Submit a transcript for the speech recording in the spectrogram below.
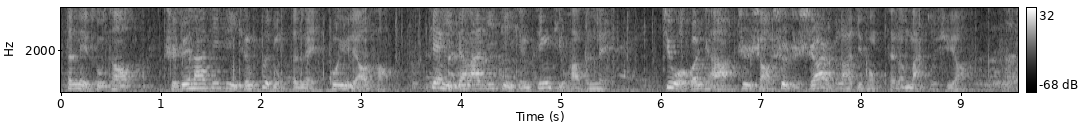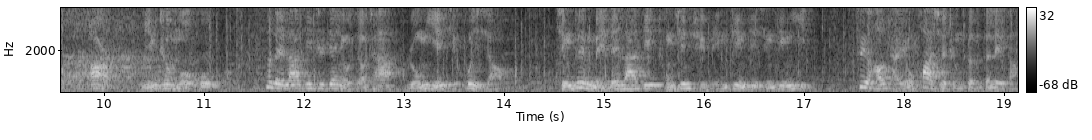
分类粗糙，只对垃圾进行四种分类，过于潦草，建议将垃圾进行精细化分类。据我观察，至少设置十二个垃圾桶才能满足需要。二、名称模糊，四类垃圾之间有交叉，容易引起混淆，请对每类垃圾重新取名并进行定义。最好采用化学成分分类法，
